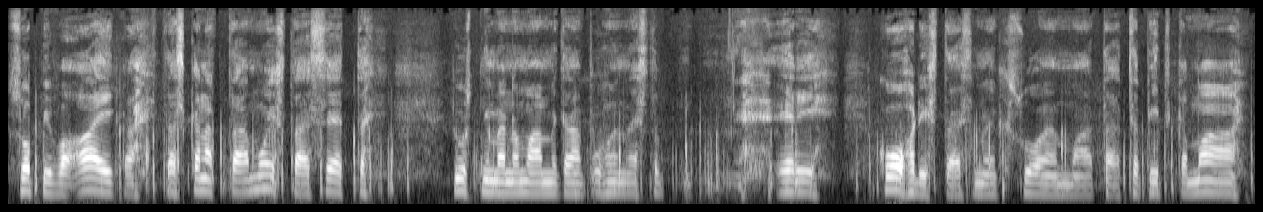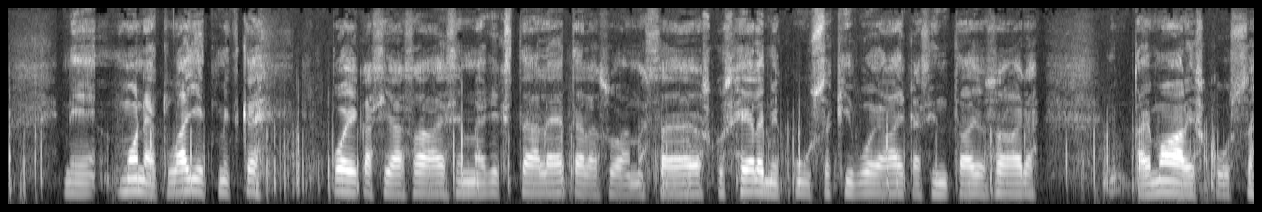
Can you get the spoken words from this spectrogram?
sopiva aika. Tässä kannattaa muistaa se, että just nimenomaan mitä mä puhuin näistä eri kohdista, esimerkiksi Suomen maata, että pitkä maa, niin monet lajit, mitkä poikasia saa esimerkiksi täällä Etelä-Suomessa ja joskus helmikuussakin voi aikaisintaan jo saada, tai maaliskuussa,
